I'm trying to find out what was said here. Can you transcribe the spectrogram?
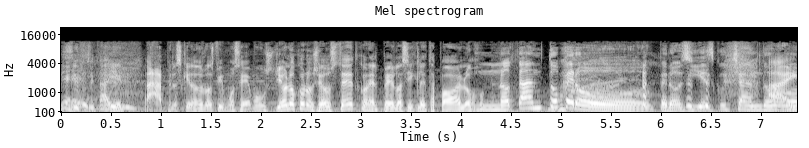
Está bien. Ah, pero es que nosotros fuimos emos. Yo lo conocí a usted con el pelo así que le tapaba el ojo. No tanto, pero, pero sí escuchando. Ay,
